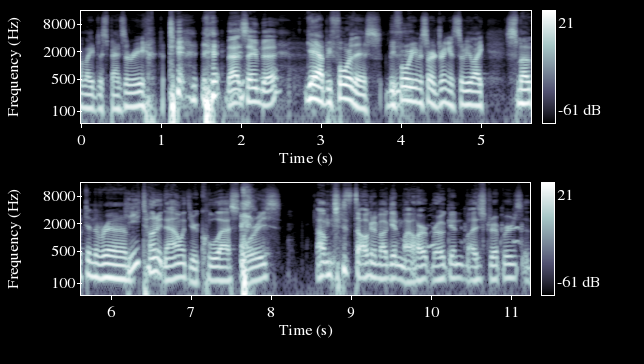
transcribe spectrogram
from like dispensary. That same day. yeah, before this, before we even started drinking, so we like smoked in the room. Can you tone it down with your cool ass stories? I'm just talking about getting my heart broken by strippers in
